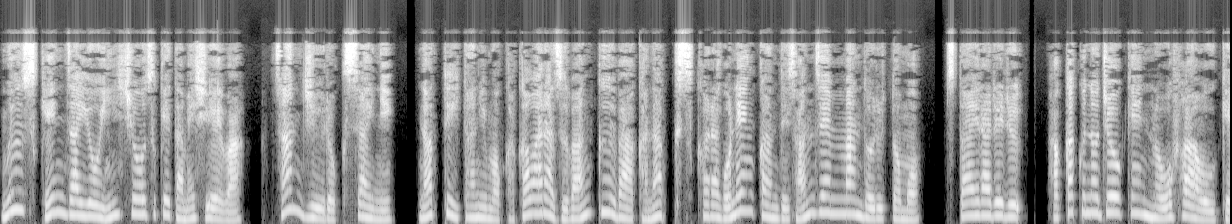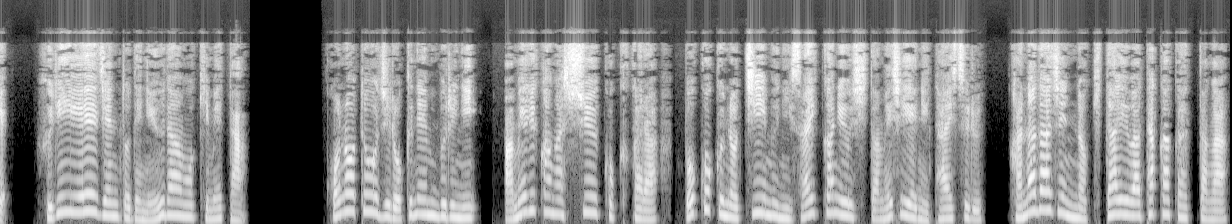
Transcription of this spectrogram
ムース健在を印象づけたメシエは、36歳になっていたにもかかわらずバンクーバーカナックスから5年間で3000万ドルとも伝えられる破格の条件のオファーを受け、フリーエージェントで入団を決めた。この当時6年ぶりにアメリカ合衆国から母国のチームに再加入したメシエに対するカナダ人の期待は高かったが、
